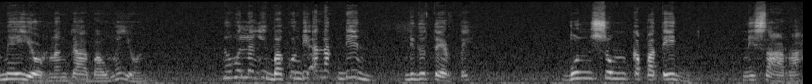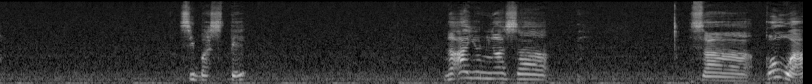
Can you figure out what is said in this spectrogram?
mayor ng Davao ngayon na walang iba kundi anak din ni Duterte. Bunsong kapatid ni Sara. Si Baste. Na ayon nga sa sa COA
